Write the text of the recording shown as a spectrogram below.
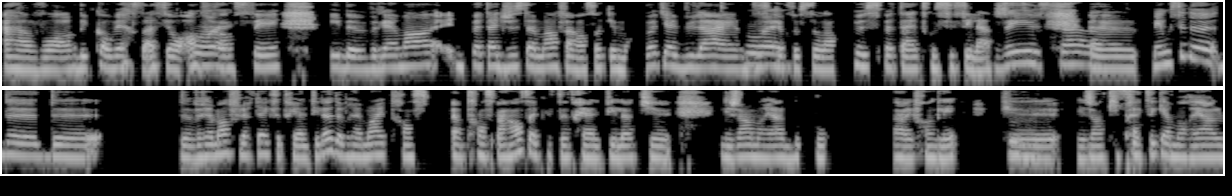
à avoir des conversations en français et de vraiment peut-être justement faire en sorte que mon vocabulaire discursif sur la puisse peut-être aussi s'élargir. Euh, mais aussi de, de de de vraiment flirter avec cette réalité-là, de vraiment être trans en transparence avec cette réalité-là que les gens à Montréal beaucoup parlent franglais que mmh les gens qui pratiquent à Montréal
